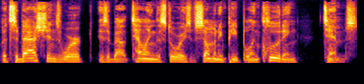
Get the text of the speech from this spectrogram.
But Sebastian's work is about telling the stories of so many people, including Tim's.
